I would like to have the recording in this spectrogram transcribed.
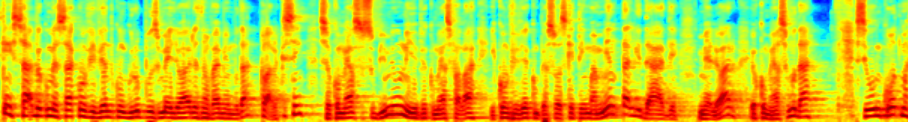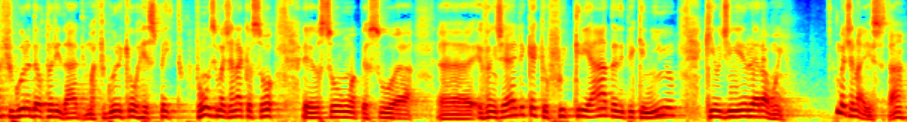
quem sabe eu começar convivendo com grupos melhores não vai me mudar? Claro que sim. Se eu começo a subir meu nível, começo a falar e conviver com pessoas que têm uma mentalidade melhor, eu começo a mudar. Se eu encontro uma figura de autoridade, uma figura que eu respeito, vamos imaginar que eu sou eu sou uma pessoa uh, evangélica que eu fui criada de pequenininho, que o dinheiro era ruim. Imaginar isso, tá?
